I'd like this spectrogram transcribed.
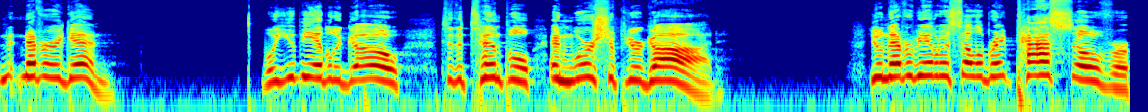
N- never again will you be able to go to the temple and worship your God. You'll never be able to celebrate Passover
